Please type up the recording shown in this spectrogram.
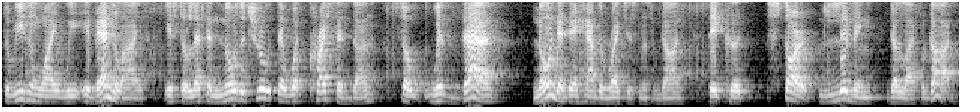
the reason why we evangelize is to let them know the truth that what Christ has done. So with that, knowing that they have the righteousness of God, they could start living their life for God.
